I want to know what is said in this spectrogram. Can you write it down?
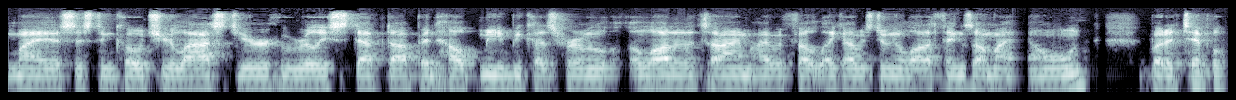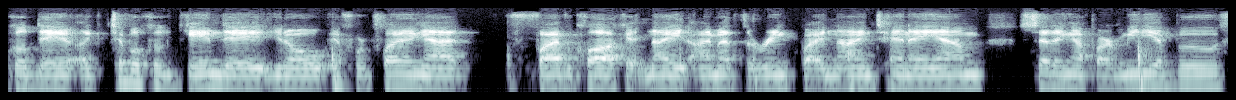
my assistant coach here last year who really stepped up and helped me because for a lot of the time I felt like I was doing a lot of things on my own. But a typical day, like typical game day, you know, if we're playing at five o'clock at night, I'm at the rink by 9, 10 a.m., setting up our media booth,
